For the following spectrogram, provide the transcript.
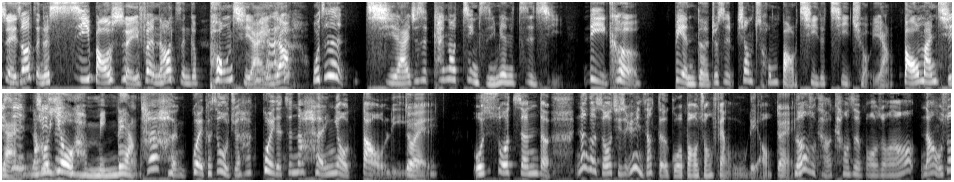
水之后整个吸饱水分，然后整个膨起来，你知道？我真的起来就是看到镜子里面的自己，立刻变得就是像充饱气的气球一样饱满起来，然后又很明亮。它很贵，可是我觉得它贵的真的很有道理。对。我是说真的，那个时候其实因为你知道德国包装非常无聊，对。然后我可能看到这个包装，然后然后我说，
